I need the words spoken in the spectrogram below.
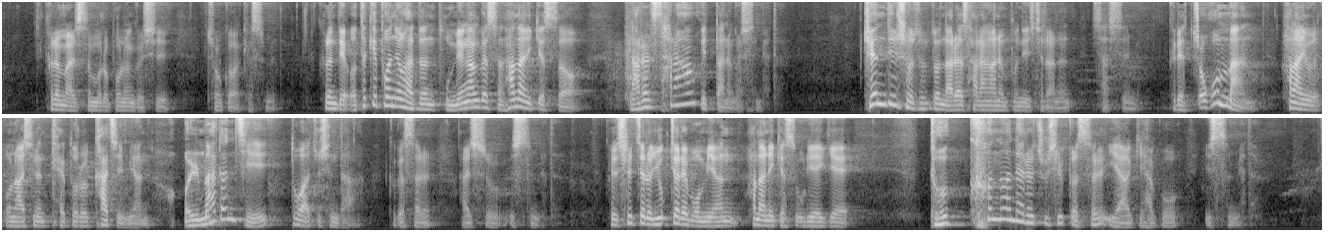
그런 말씀으로 보는 것이 좋을 것 같겠습니다. 그런데 어떻게 번역하든 분명한 것은 하나님께서 나를 사랑하고 있다는 것입니다. 견디셔서도 나를 사랑하는 분이시라는 사실입니다. 그래 조금만 하나님 원하시는 태도를 가지면 얼마든지 도와주신다. 그것을 알 수 있습니다. 그래서 실제로 6절에 보면 하나님께서 우리에게 더 큰 은혜를 주실 것을 이야기하고 있습니다.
